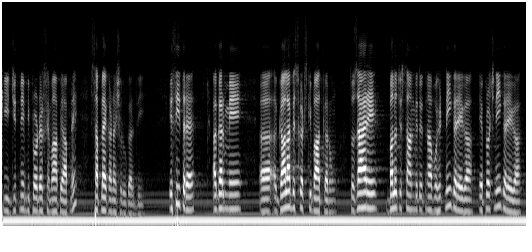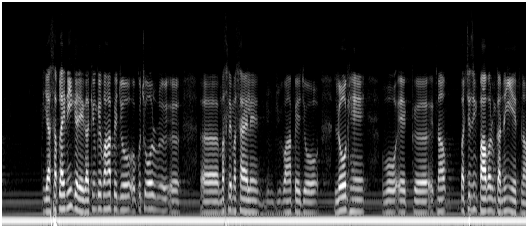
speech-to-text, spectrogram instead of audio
की जितने भी प्रोडक्ट्स हैं वहाँ पे आपने सप्लाई करना शुरू कर दी। इसी तरह, अगर मैं गाला बिस्कट्स की बात करूँ तो ज़ाहिर है बलूचिस्तान में तो इतना वो हिट नहीं करेगा अप्रोच नहीं करेगा या सप्लाई नहीं करेगा क्योंकि वहाँ पे जो कुछ और आ, आ, मसले मसाइल हैं वहाँ पे जो लोग हैं वो एक इतना परचेजिंग पावर उनका नहीं है इतना।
